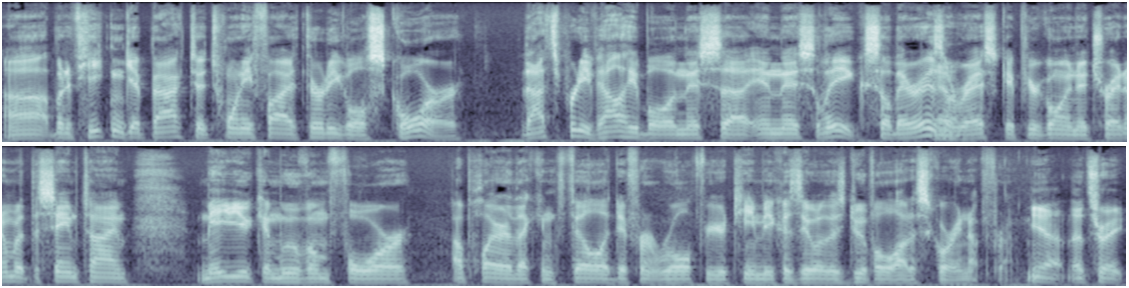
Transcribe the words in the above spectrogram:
Uh, but if he can get back to a 25, 30 goal scorer, that's pretty valuable in this uh, in this league. So there is yeah. a risk if you're going to trade him, but at the same time, maybe you can move him for a player that can fill a different role for your team because the Oilers do have a lot of scoring up front. Yeah, that's right.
